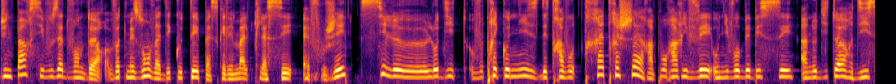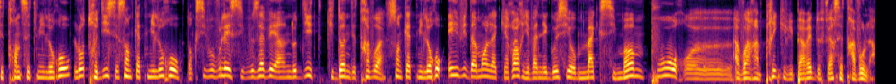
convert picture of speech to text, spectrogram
d'une part, si vous êtes vendeur, votre maison va décoter parce qu'elle est mal classée F ou G. Si l'audit vous préconise des travaux très très chers hein, pour arriver au niveau BBC, un auditeur dit c'est 37 000 euros, l'autre dit c'est 104 000 euros. Donc si vous voulez, si vous avez un audit qui donne des travaux à 104 000 euros, évidemment l'acquéreur il va négocier au maximum pour euh, avoir un prix qui lui permette de faire ces travaux-là.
